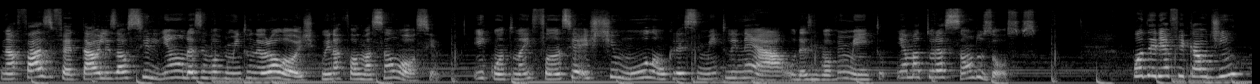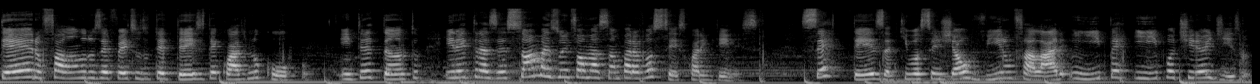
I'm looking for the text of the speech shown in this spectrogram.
na fase fetal eles auxiliam no desenvolvimento neurológico e na formação óssea, enquanto na infância estimulam o crescimento linear, o desenvolvimento e a maturação dos ossos. Poderia ficar o dia inteiro falando dos efeitos do T3 e T4 no corpo. Entretanto, irei trazer só mais uma informação para vocês, quarentenas. Certeza que vocês já ouviram falar em hiper e hipotireoidismo.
